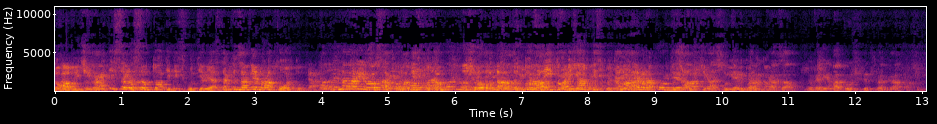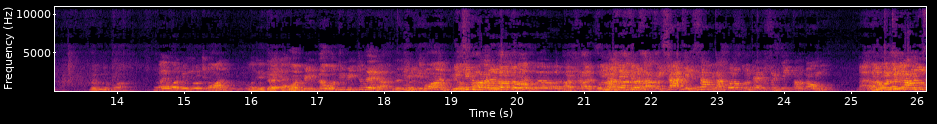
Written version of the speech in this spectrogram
Domnul Vici, haideți să lăsăm toate discuțiile astea când avem raportul. Da. Nu are rost acum discutăm și o dată, tura viitoare, iar discutăm. Avem raportul și Era facem ca și discuții ieri până în acasă. casa. Să venim acum și cât stăm gata. Domnul Boa. Noi vorbim în ultimul an, unde Deci trei ani. vorbim de ultimii trei ani. Deci Ultimul an. De ce nu vă arăt, domnul, Așa. cum am zis eu, s-a afișat exact acolo cum trebuie să știi tot omul. Da. După ce am dus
